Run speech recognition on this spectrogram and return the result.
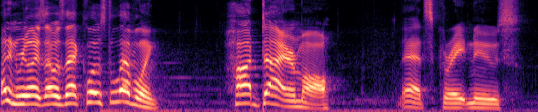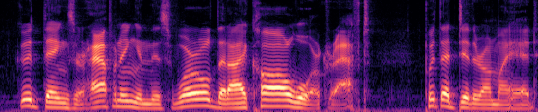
I didn't realize I was that close to leveling. Hot dire mall. That's great news. Good things are happening in this world that I call Warcraft. Put that dither on my head.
